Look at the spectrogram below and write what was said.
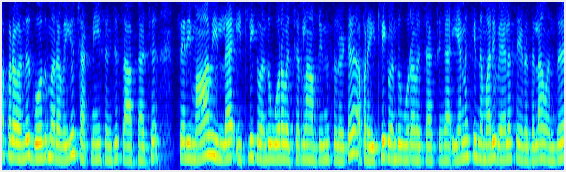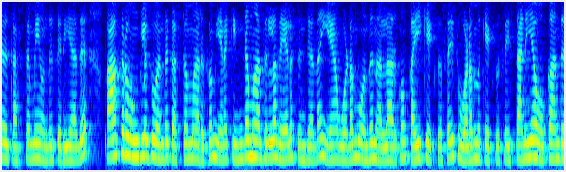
அப்புறம் வந்து கோதுமை ரவையும் சட்னியும் செஞ்சு சாப்பிட்டாச்சு. சரி மாவு இல்லை இட்லிக்கு வந்து ஊற வச்சிடலாம் அப்படின்னு சொல்லிட்டு அப்புறம் இட்லிக்கு வந்து ஊற வச்சாச்சுங்க. எனக்கு இந்த மாதிரி வேலை செய்கிறதெல்லாம் வந்து கஷ்டமே வந்து தெரியாது. பார்க்குற உங்களுக்கு வந்து கஷ்டமாக இருக்கும். எனக்கு இந்த மாதிரிலாம் வேலை செஞ்சால் தான் என் உடம்பு வந்து நல்லாயிருக்கும் கைக்கு எக்ஸசைஸ் உடம்புக்கு எக்ஸசைஸ் தனியாக உட்காந்து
